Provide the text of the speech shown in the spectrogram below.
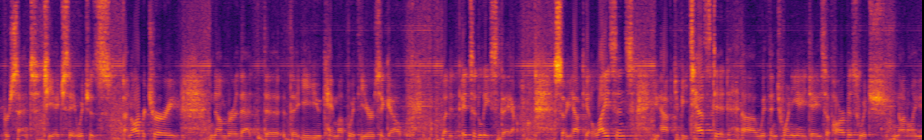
THC, which is an arbitrary number that the, the EU came up with years ago, but it, it's at least there. So you have to get a license, you have to be tested uh, within 28 days of harvest, which not only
